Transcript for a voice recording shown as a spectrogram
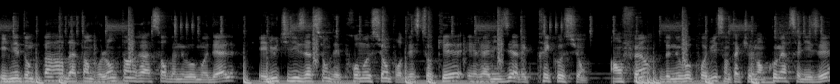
Il n'est donc pas rare d'attendre longtemps le réassort d'un nouveau modèle, et l'utilisation des promotions pour déstocker est réalisée avec précaution. Enfin, de nouveaux produits sont actuellement commercialisés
